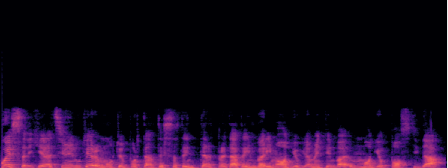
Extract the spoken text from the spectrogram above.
Questa dichiarazione di Lutero è molto importante, è stata interpretata in vari modi, ovviamente in, vari, in modi opposti da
